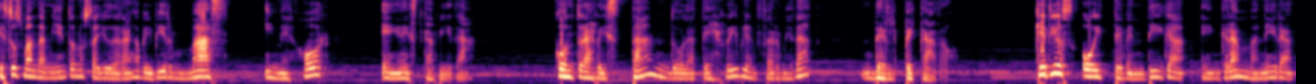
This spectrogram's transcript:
estos mandamientos nos ayudarán a vivir más y mejor en esta vida, contrarrestando la terrible enfermedad del pecado. Que Dios hoy te bendiga en gran manera,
